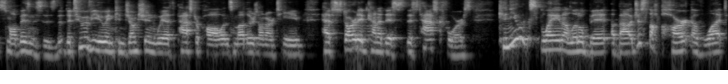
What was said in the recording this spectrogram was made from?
small businesses. The, the, two of you, in conjunction with Pastor Paul and some others on our team, have started kind of this, this task force. Can you explain a little bit about just the heart of what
